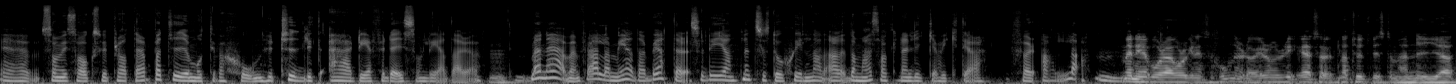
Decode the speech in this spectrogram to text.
Eh, som vi sa också, vi pratar empati och motivation. Hur tydligt är det för dig som ledare? Mm. Men även för alla medarbetare. Så det är egentligen inte så stor skillnad. De här sakerna är lika viktiga för alla. Mm. Men är våra organisationer idag, är de, alltså, naturligtvis de här nya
